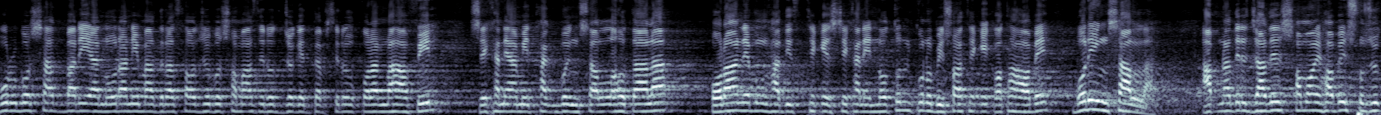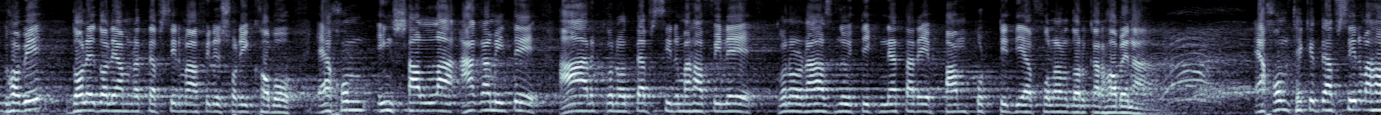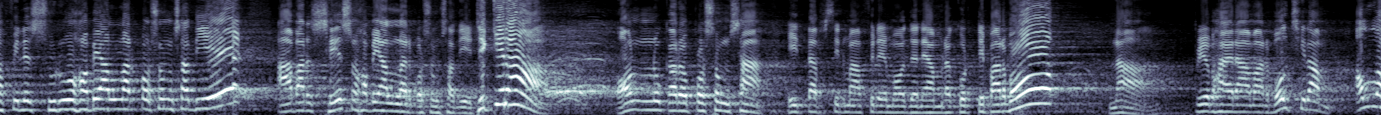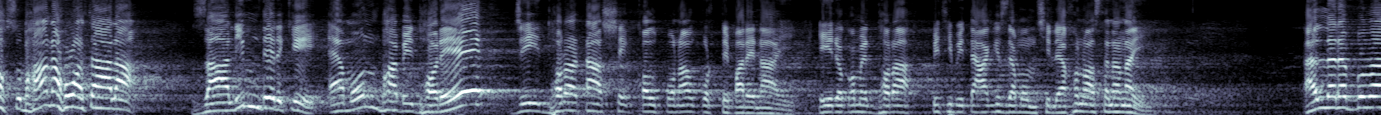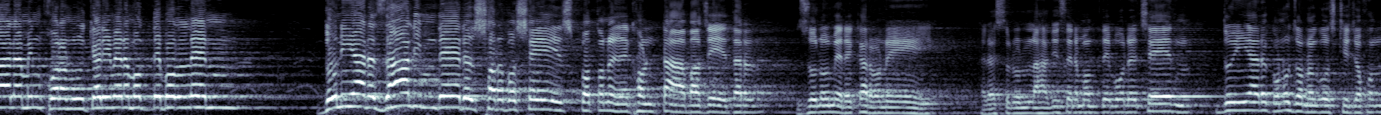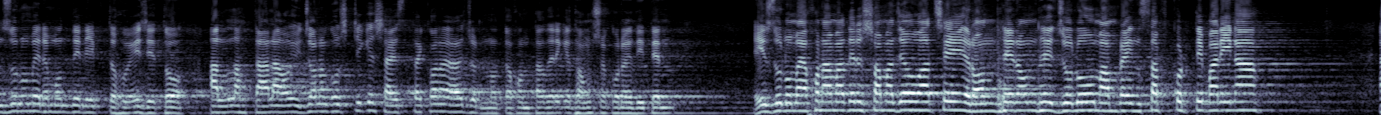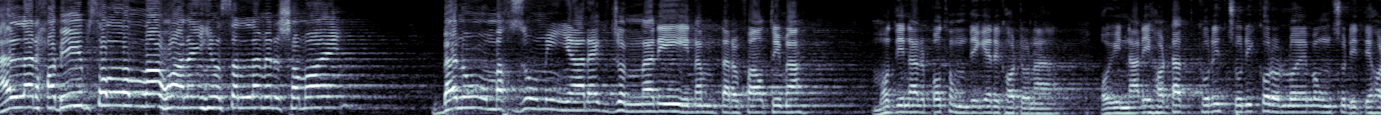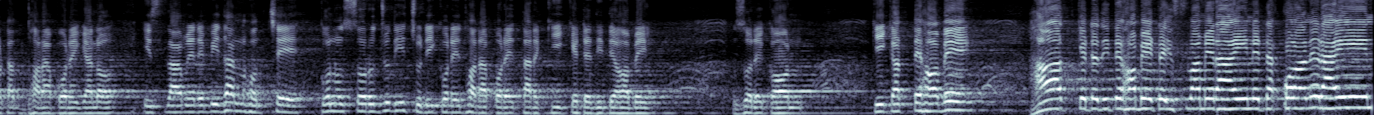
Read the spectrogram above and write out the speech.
পূর্ব সাতবাড়িয়া নোরানি মাদ্রাসা যুব সমাজের উদ্যোগে তাফসিরুল কোরআন মাহফিল, সেখানে আমি থাকব ইনশাআল্লাহ তাআলা। কোরআন এবং হাদিস থেকে সেখানে নতুন কোনো বিষয় থেকে কথা হবে, বলি ইনশাআল্লাহ। আপনাদের যাদের সময় হবে, সুযোগ হবে, দলে দলে আমরা তাফসির মাহফিলে শরিক হব। এখন ইনশাল্লাহ আগামীতে আর কোনো তাফসির মাহফিলে কোনো রাজনৈতিক নেতারে পাম্পট্টি দিয়ে ফোলানো দরকার হবে না। এখন থেকে তাফসির মাহফিলে শুরু হবে আল্লাহর প্রশংসা দিয়ে, আবার শেষ হবে আল্লাহর প্রশংসা দিয়ে। ঠিক কিনা অন্য কারও প্রশংসা এই তাফসির মাহফিলের ময়দানে আমরা করতে পারব না। প্রিয় ভাইরা, আমার বলছিলাম আল্লাহ তাআলা জালিমদেরকে এমন ভাবে ধরে যেই ধরাটা সে কল্পনাও করতে পারে নাই। এই রকমের ধরা পৃথিবীতে আগে যেমন ছিল, এখনও আছে না নাই? আল্লাহ রাব্বুল আলামিন কোরআনুল কারীমের মধ্যে বললেন, দুনিয়ার জালিমদের সর্বশেষ পতনের ঘণ্টা বাজে তার জুলুমের কারণে। রাসূলুল্লাহ হাদিসের মধ্যে বলেছেন, দুনিয়ার কোনো জনগোষ্ঠী যখন জুলুমের মধ্যে লিপ্ত হয়ে যেত, আল্লাহ তাআলা ওই জনগোষ্ঠীকে সাহায্য করার জন্য তখন তাদেরকে ধ্বংস করে দিতেন। এই জুলুম এখন আমাদের সমাজেও আছে, রন্ধ্রে রন্ধ্রে জুলুম, আমরা ইনসাফ করতে পারি না। আল্লাহর হাবিব ওয়াসাল্লামের সময় বানু মখজুমিয়ার একজন নারী, নাম তার ফাতিমা, মদিনার প্রথম দিকের ঘটনা। ওই নারী হঠাৎ করে চুরি করল এবং চুরিতে হঠাৎ ধরা পড়ে গেল। ইসলামের বিধান হচ্ছে, কোনো চোর যদি চুরি করে ধরা পড়ে, তার কি কেটে দিতে হবে? জোরে কন। কি কাটতে হবে? হাত কেটে দিতে হবে, এটা ইসলামের আইন, এটা কোরআনের আইন।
